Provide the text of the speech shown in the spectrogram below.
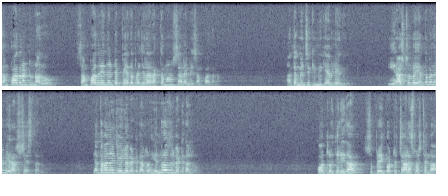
సంపాదన అంటున్నారు. సంపాదన ఏంటంటే పేద ప్రజల రక్త మాంసాలే మీ సంపాదన. అంతకుమించి మీకేం లేదు. ఈ రాష్ట్రంలో ఎంతమందిని మీరు అరెస్ట్ చేస్తారు? ఎంతమందిని జైల్లో పెట్టగలరు? ఎన్ని రోజులు పెట్టగలరు? కోర్టులకు తెలియదా సుప్రీంకోర్టు చాలా స్పష్టంగా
